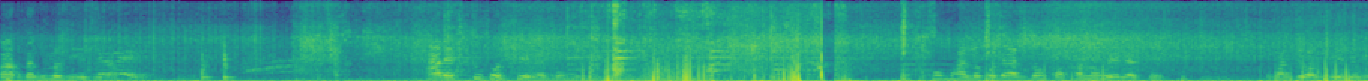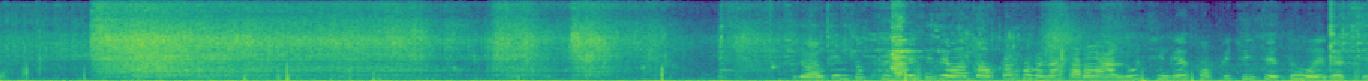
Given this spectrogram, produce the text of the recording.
বাগদাগুলো দিয়ে দিলাম। আর একটু কষিয়ে নেব। খুব ভালো করে একদম কষানো হয়ে গেছে। এবার জল দিয়ে দেবো। জল কিন্তু খুব বেশি দেওয়ার দরকার হবে না, কারণ আলু, ঝিঙে সব কিছুই সেদ্ধ হয়ে গেছে।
